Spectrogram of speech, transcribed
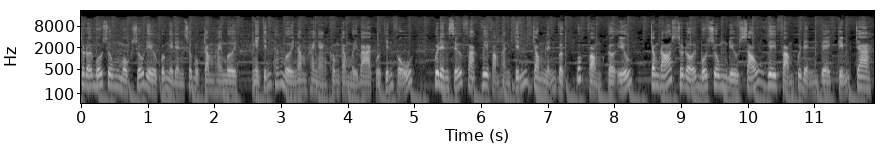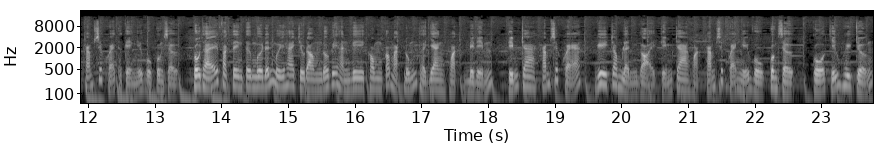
sửa đổi bổ sung một số điều của Nghị định số 120 ngày 9 tháng 10 năm 2013 của Chính phủ quy định xử phạt vi phạm hành chính trong lĩnh vực quốc phòng cơ yếu. Trong đó sửa đổi bổ sung điều 6 vi phạm quy định về kiểm tra khám sức khỏe thực hiện nghĩa vụ quân sự. Cụ thể, phạt tiền từ 10 đến 12 triệu đồng đối với hành vi không có mặt đúng thời gian hoặc địa điểm kiểm tra khám sức khỏe ghi trong lệnh gọi kiểm tra hoặc khám sức khỏe nghĩa vụ quân sự của chỉ huy trưởng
